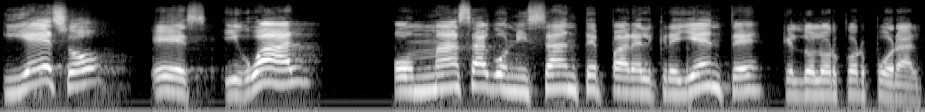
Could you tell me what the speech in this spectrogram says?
Y eso es igual o más agonizante para el creyente que el dolor corporal.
